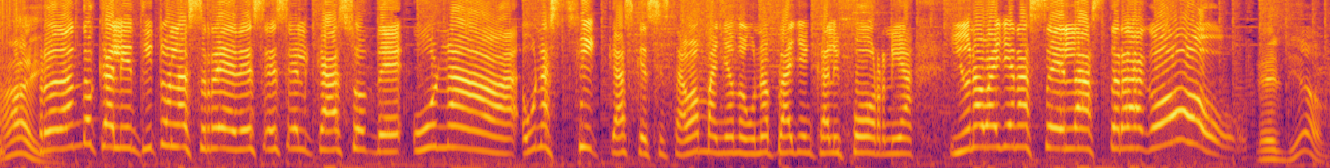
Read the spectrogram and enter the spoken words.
Rodando calientito en las redes es el caso de una, unas chicas que se estaban bañando en una playa en California y una ballena se las tragó. El diablo.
